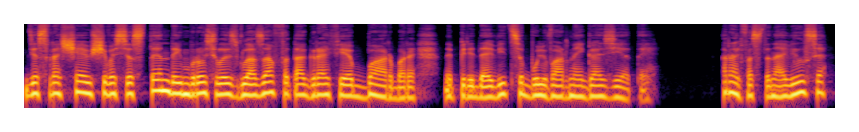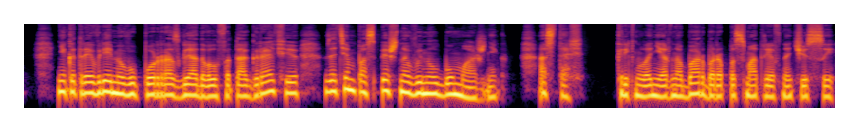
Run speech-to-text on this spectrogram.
где с вращающегося стенда им бросилась в глаза фотография Барбары на передовице бульварной газеты. Ральф остановился, некоторое время в упор разглядывал фотографию, затем поспешно вынул бумажник. «Оставь», — крикнула нервно Барбара, посмотрев на часы.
